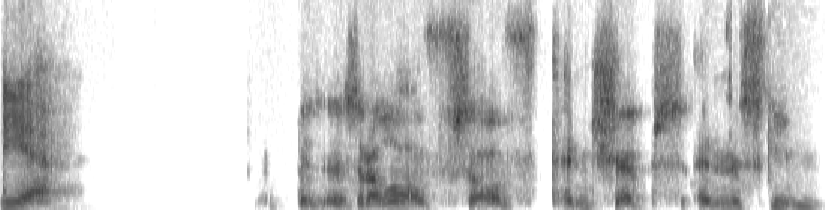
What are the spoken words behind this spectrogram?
Yeah. Is, is there a lot of sort of kinships in the scheme?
